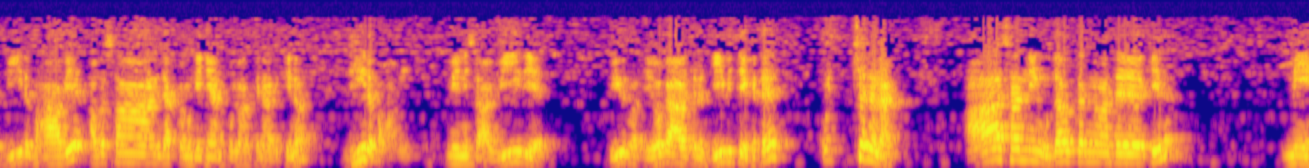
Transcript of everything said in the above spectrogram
ධීර භාවයේ අවසාන දක්වම ගෙන යන්න පුළුවන් කෙනාට කියනවා ධීර භාවය. මේ නිසා වීර්ය යෝගාවචර ජීවිතයකට කොච්චරනම් ආසන්නෙන් උදව් කරනවද කියලා මේ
